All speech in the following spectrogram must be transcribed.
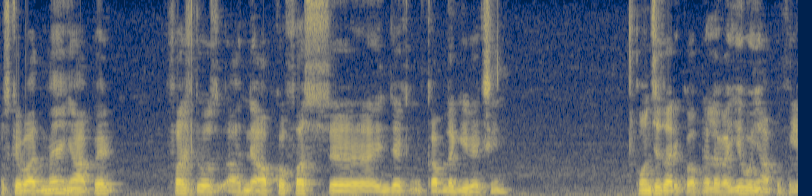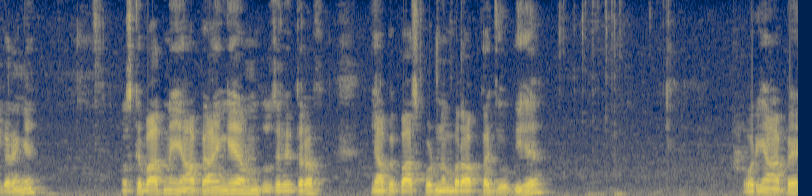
उसके बाद में यहाँ पे फ़र्स्ट डोज, आपने आपको फ़र्स्ट इंजेक्शन कब लगी वैक्सीन कौन सी तारीख को आपने लगाई है, वो यहाँ पे फिल करेंगे। उसके बाद में यहाँ पे आएँगे हम दूसरी तरफ़। यहाँ पे पासपोर्ट नंबर आपका जो भी है। और यहाँ पे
